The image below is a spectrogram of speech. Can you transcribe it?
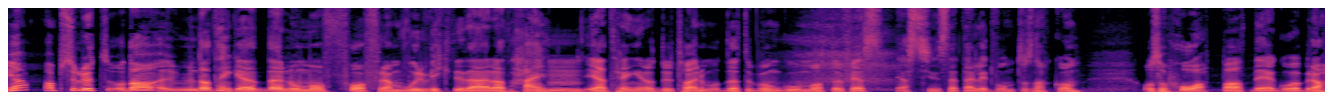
Ja, absolutt. Da, men da tenker jeg at det er noe med å få frem hvor viktig det er at hei, mm. jeg trenger at du tar imot dette på en god måte, for jeg, jeg syns dette er litt vondt å snakke om. Og så håpe at det går bra.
